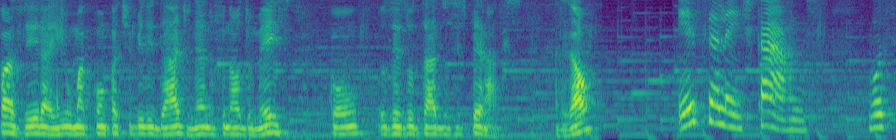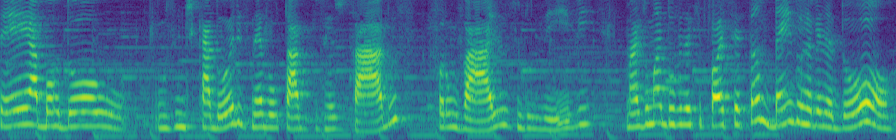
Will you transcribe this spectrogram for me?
fazer aí uma compatibilidade né, no final do mês com os resultados esperados. Tá legal? Excelente, Carlos. Você abordou os indicadores né, voltados para os resultados, foram vários, inclusive, mas uma dúvida que pode ser também do revendedor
